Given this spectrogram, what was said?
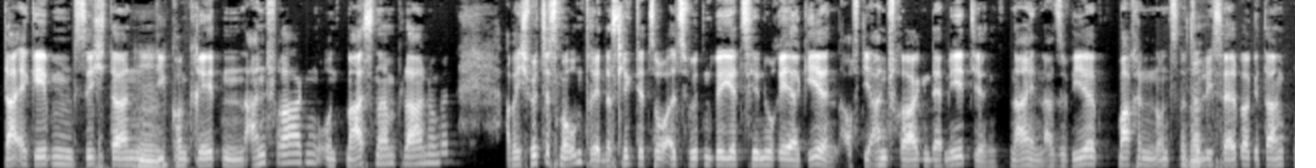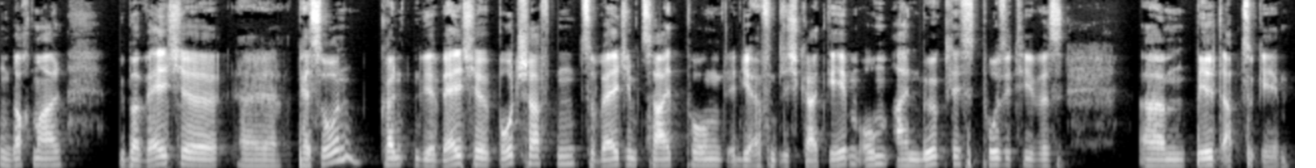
Da ergeben sich dann mhm. die konkreten Anfragen und Maßnahmenplanungen. Aber ich würde es jetzt mal umdrehen. Das klingt jetzt so, als würden wir jetzt hier nur reagieren auf die Anfragen der Medien. Nein, also wir machen uns natürlich ja. selber Gedanken nochmal, über welche äh, Person könnten wir welche Botschaften zu welchem Zeitpunkt in die Öffentlichkeit geben, um ein möglichst positives ähm, Bild abzugeben.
